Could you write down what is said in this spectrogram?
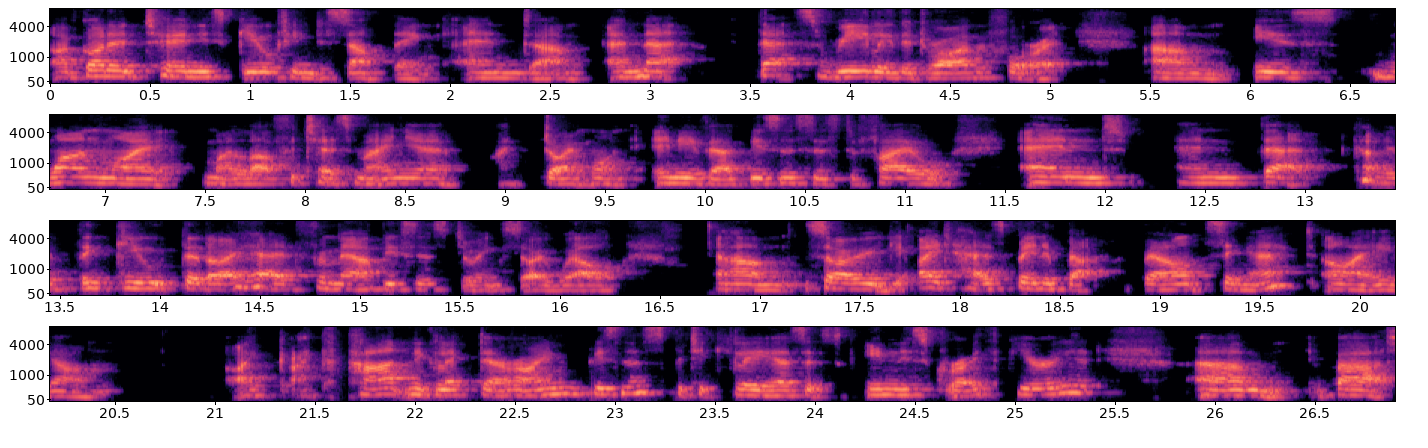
I've got to turn this guilt into something, and um, and that that's really the driver for it. Um, is one my my love for Tasmania. I don't want any of our businesses to fail, and and that kind of the guilt that I had from our business doing so well. Um, so it has been a balancing act. I um, I, I, can't neglect our own business, particularly as it's in this growth period. Um, but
